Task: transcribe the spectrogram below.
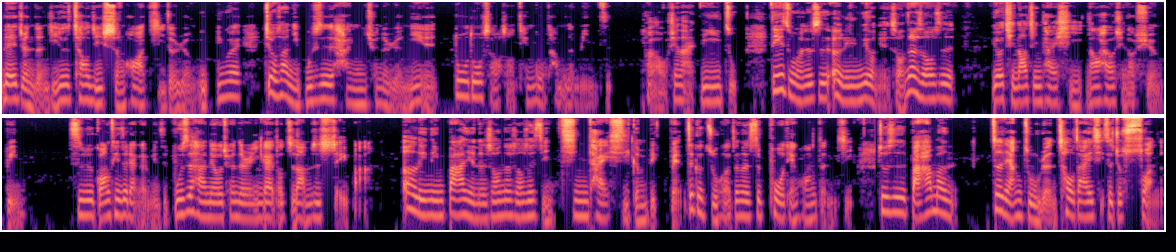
Legend 等级就是超级神话级的人物，因为就算你不是韩娱圈的人，你也多多少少听过他们的名字。好了，我先来第一组，第一组呢就是二零零六年的时候，那时候是有请到金泰熙，然后还有请到玄彬，是不是光听这两个名字，不是韩流圈的人应该都知道他们是谁吧？二零零八年的时候，那时候是请金泰熙跟 Big Bang 这个组合真的是破天荒等级，就是把他们这两组人凑在一起，这就算了。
